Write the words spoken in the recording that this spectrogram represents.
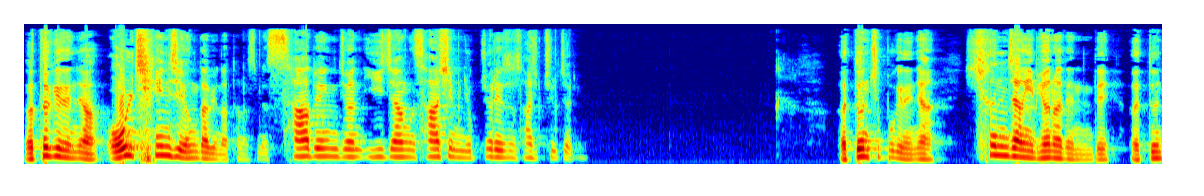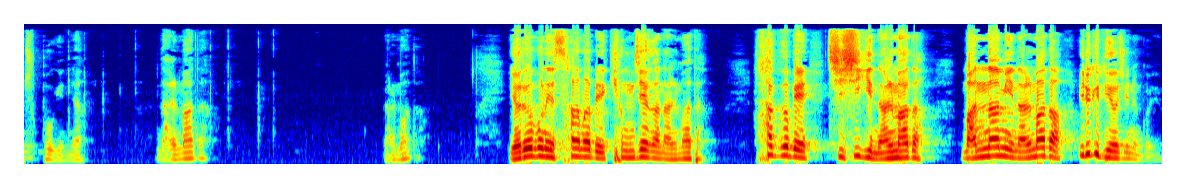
어떻게 되냐? 올 체인지 응답이 나타났습니다. 사도행전 2장 46절에서 47절입니다. 어떤 축복이 되냐? 현장이 변화됐는데 어떤 축복이냐? 날마다. 날마다. 여러분의 산업의 경제가 날마다. 학업의 지식이 날마다. 만남이 날마다. 이렇게 되어지는 거예요.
